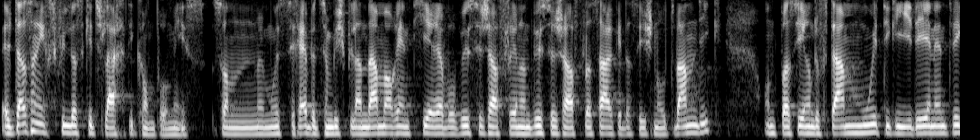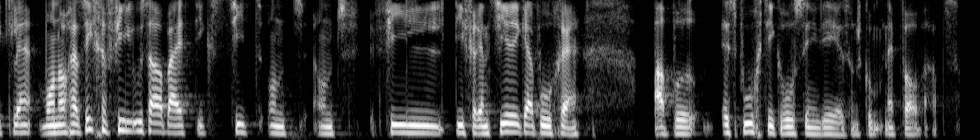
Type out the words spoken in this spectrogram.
Weil das habe ich das Gefühl, das gibt schlechte Kompromisse. Sondern man muss sich eben zum Beispiel an dem orientieren, wo Wissenschaftlerinnen und Wissenschaftler sagen, das ist notwendig und basierend auf dem mutige Ideen entwickeln, wo nachher sicher viel Ausarbeitungszeit und, und viel Differenzierung auch brauchen aber es braucht die großen Ideen, sonst kommt man nicht vorwärts.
